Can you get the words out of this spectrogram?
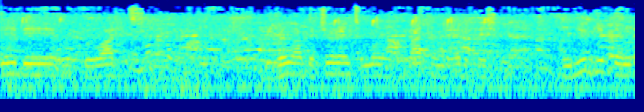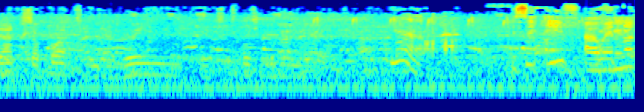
maybe will be what bring up the children tomorrow, apart from the education. Will you give them that support when they are when yeah. You see if I were not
